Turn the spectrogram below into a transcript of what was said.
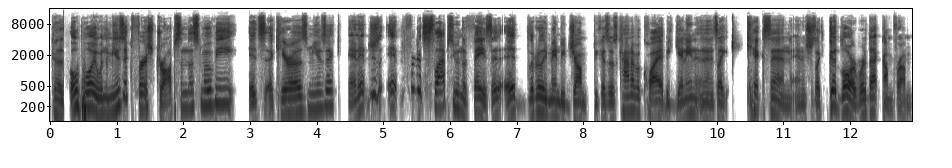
because oh boy, when the music first drops in this movie, it's Akira's music, and it just it freaking slaps you in the face. It it literally made me jump because it was kind of a quiet beginning, and then it's like kicks in, and it's just like, good lord, where'd that come from?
